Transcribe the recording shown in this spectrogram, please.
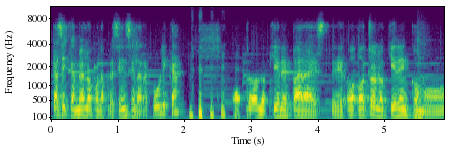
casi cambiarlo por la presidencia de la República. otro lo quiere para este, otro lo quieren como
